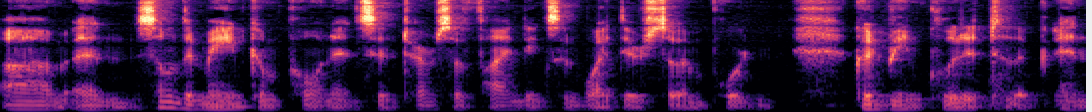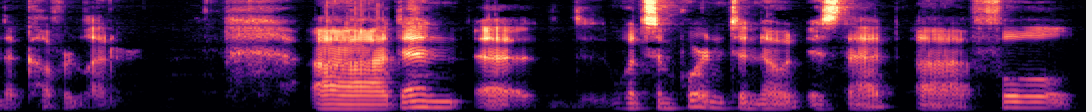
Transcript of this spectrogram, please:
um, and some of the main components in terms of findings and why they're so important could be included to the in the cover letter. Uh, then, uh, what's important to note is that a full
